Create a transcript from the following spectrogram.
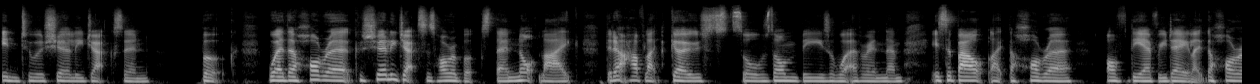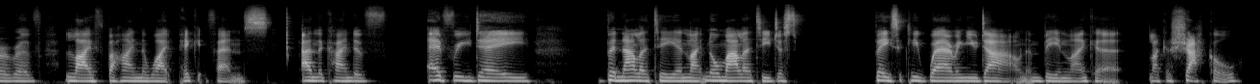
into a Shirley Jackson book where the horror because Shirley Jackson's horror books they're not like they don't have like ghosts or zombies or whatever in them. It's about like the horror of the everyday, like the horror of life behind the white picket fence and the kind of everyday banality and like normality just basically wearing you down and being like a like a shackle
